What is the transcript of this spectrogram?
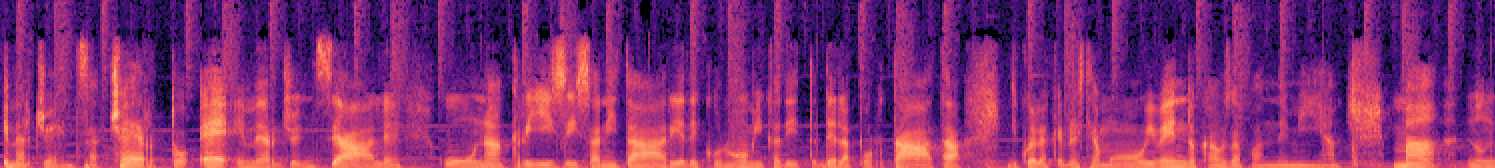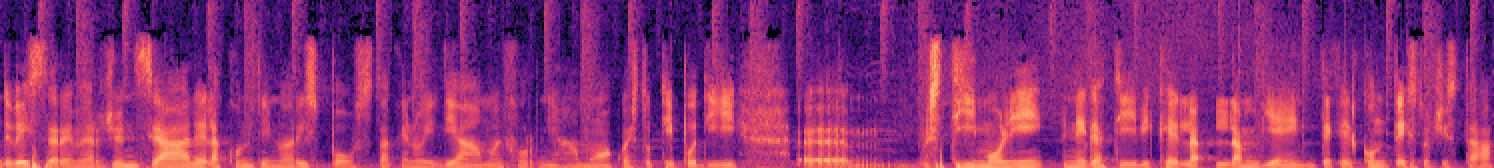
emergenza. Certo, è emergenziale una crisi sanitaria ed economica di, della portata di quella che noi stiamo vivendo a causa pandemia, ma non deve essere emergenziale la continua risposta che noi diamo e forniamo a questo tipo di eh, stimoli negativi che la, l'ambiente, che il contesto ci sta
